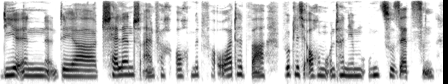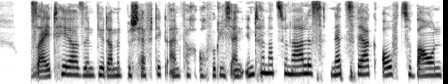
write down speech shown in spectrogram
die in der Challenge einfach auch mit verortet war, wirklich auch im Unternehmen umzusetzen. Seither sind wir damit beschäftigt, einfach auch wirklich ein internationales Netzwerk aufzubauen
